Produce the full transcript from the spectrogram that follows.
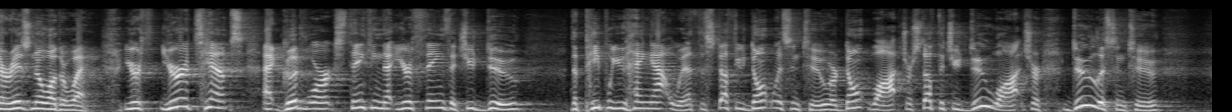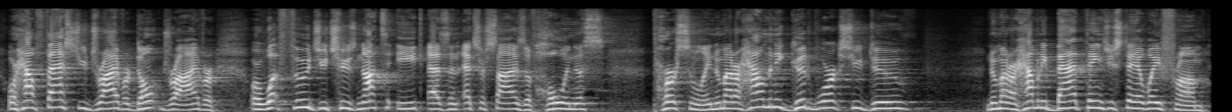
There is no other way. Your, your attempts at good works, thinking that your things that you do, the people you hang out with, the stuff you don't listen to or don't watch, or stuff that you do watch or do listen to, or how fast you drive or don't drive, or, or what foods you choose not to eat as an exercise of holiness personally, no matter how many good works you do, no matter how many bad things you stay away from,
